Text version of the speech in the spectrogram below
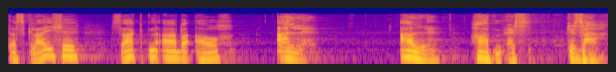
Das Gleiche sagten aber auch alle. Alle haben es gesagt.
